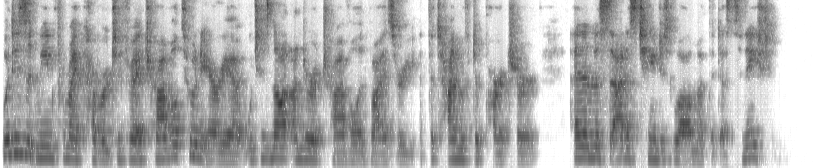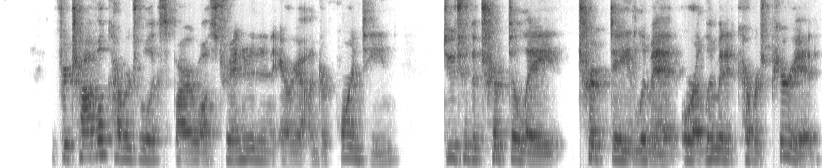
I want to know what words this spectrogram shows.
what does it mean for my coverage if I travel to an area which is not under a travel advisory at the time of departure and then the status changes while I'm at the destination? If your travel coverage will expire while stranded in an area under quarantine due to the trip delay, trip day limit, or a limited coverage period,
